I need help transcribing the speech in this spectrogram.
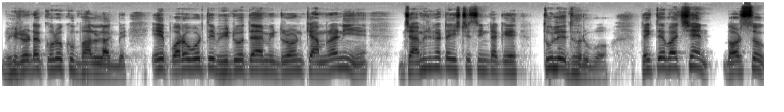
ভিডিওটা করেও খুব ভালো লাগবে। এ পরবর্তী ভিডিওতে আমি ড্রোন ক্যামেরা নিয়ে জামিরঘাটা স্টেশনটাকে তুলে ধরব। দেখতে পাচ্ছেন, দর্শক,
